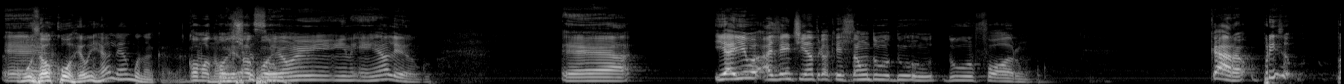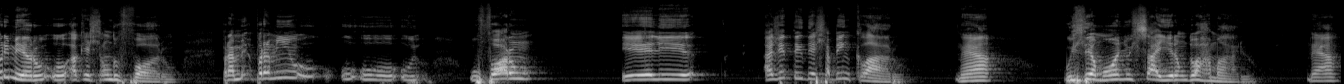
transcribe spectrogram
Como já ocorreu em Realengo, né, cara? Como ocorreu, ocorreu em, em, em Alengo. É, e aí a gente entra a questão do, do, do fórum. Cara, pri- primeiro, a questão do fórum. Para mim, o, o, o, o fórum, ele. A gente tem que deixar bem claro, né? Os demônios saíram do armário, né?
